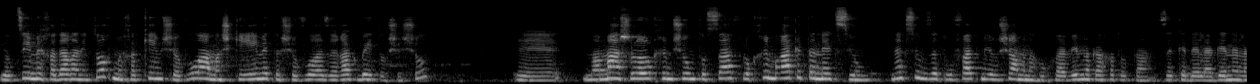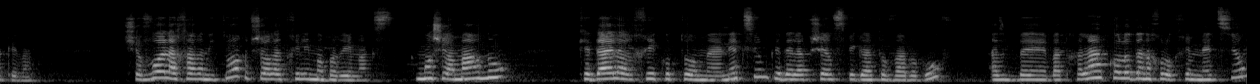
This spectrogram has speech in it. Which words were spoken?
יוצאים מחדר הניתוח, מחכים שבוע, משקיעים את השבוע הזה רק בהתאוששות. אה, ממש לא לוקחים שום תוסף, לוקחים רק את הנקסיום. נקסיום זה תרופת מרשם, אנחנו חייבים לקחת אותה, זה כדי להגן על הקיבה. שבוע לאחר הניתוח אפשר להתחיל עם הברימקס. כמו שאמרנו, כדאי להרחיק אותו מהנקסיום כדי לאפשר ספיגה טובה בגוף. אז בהתחלה, כל עוד אנחנו לוקחים נקסיום,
